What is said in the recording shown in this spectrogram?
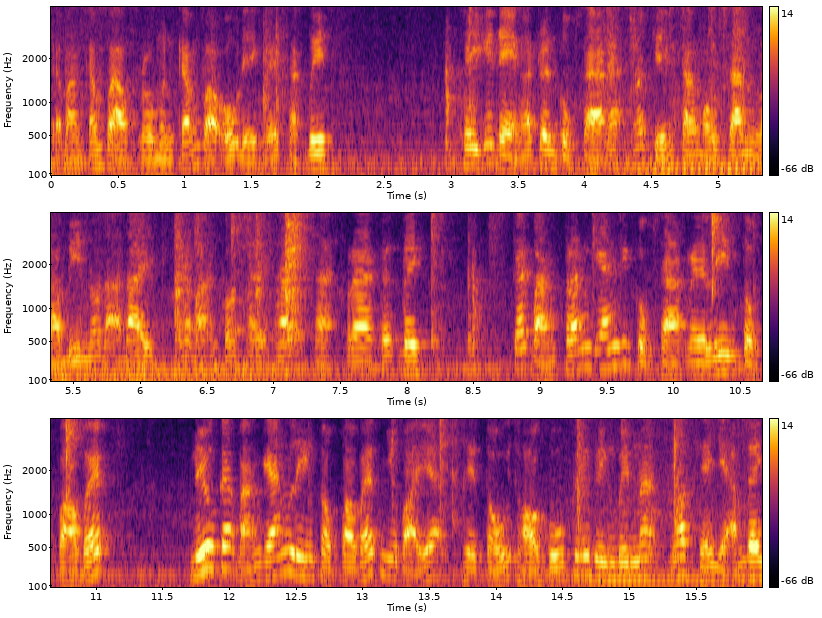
Các bạn cắm vào rồi mình cắm vào ổ điện để sạc pin. Khi cái đèn ở trên cục sạc á, nó chuyển sang màu xanh là pin nó đã đầy các bạn có thể tháo sạc ra cất đi. Các bạn tránh gắn cái cục sạc này liên tục vào bếp nếu các bạn gắn liên tục vào bếp như vậy á, thì tuổi thọ của cái viên pin á, nó sẽ giảm đi.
